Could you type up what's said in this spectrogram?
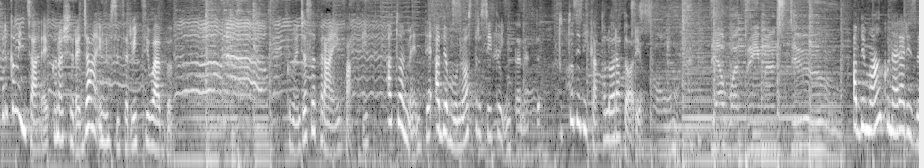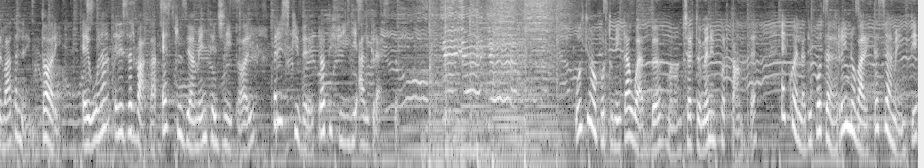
Per cominciare, conoscere già i nostri servizi web. Come già saprai, infatti, attualmente abbiamo un nostro sito internet, tutto dedicato all'oratorio. Abbiamo anche un'area riservata agli animatori e una è riservata esclusivamente ai genitori per iscrivere i propri figli al GREST. Ultima opportunità web, ma non certo meno importante, è quella di poter rinnovare i tesseramenti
